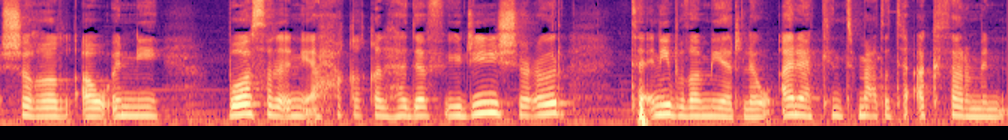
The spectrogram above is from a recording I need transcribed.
شغل أو أني بوصل أني أحقق الهدف يجيني شعور تأنيب ضمير. لو أنا كنت معطته أكثر من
